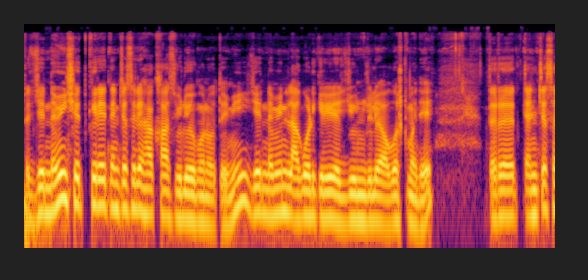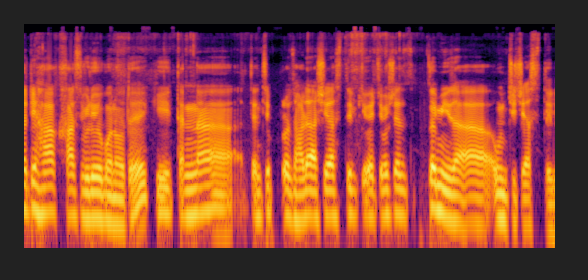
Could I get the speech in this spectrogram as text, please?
तर जे नवीन शेतकरी आहेत त्यांच्यासाठी हा खास व्हिडिओ बनवतो मी. जे नवीन लागवड केलेली आहे जून जुलै ऑगस्टमध्ये तर त्यांच्यासाठी हा खास व्हिडिओ बनवतो आहे की त्यांना त्यांचे झाडं अशी असतील किंवा याच्यापेक्षा कमी जा उंचीचे असतील.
